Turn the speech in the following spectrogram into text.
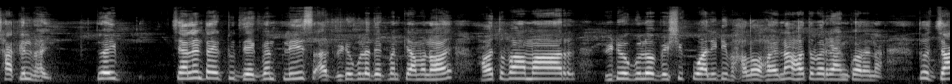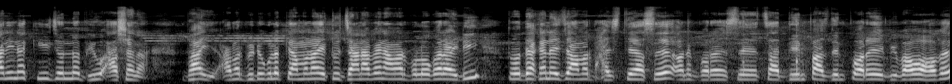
শাকিল ভাই। তো এই চ্যানেলটা একটু দেখবেন প্লিজ আর ভিডিওগুলো দেখবেন কেমন হয়। হয়তোবা আমার ভিডিওগুলো বেশি কোয়ালিটি ভালো হয় না, হয়তোবা র্যাঙ্ক করে না। তো জানি না কী জন্য ভিউ আসে না। ভাই, আমার ভিডিওগুলো কেমন হয় একটু জানাবেন আমার ব্লগার আইডি তো দেখেন এই যে আমার ভাইস্তে আছে, অনেক বড় হয়েছে, চার দিন, পাঁচ দিন পরে বিবাহ হবে।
